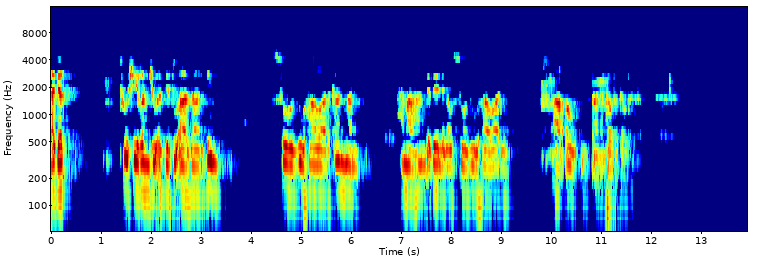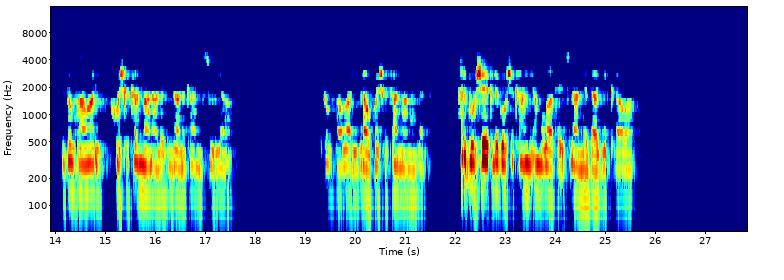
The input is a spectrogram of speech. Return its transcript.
ئەگەر تووشی ڕنج و ئەزیەت و ئازاردین سۆز و هاوارەکانمان هەماهنگ دەبێ لەگەڵ سۆز و هاواری ئا ئەو ئینسانە گەورە گەورە لەگەڵ هاواری خۆشکەکانمانە لە زیندانەکانی سووریا لەگەڵ هاواری براو خۆشکەکانمانە لە هەر گۆشەیەک لە گۆشەکانی ئەم وڵاتە ئیسلامیە داگیر کراوە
